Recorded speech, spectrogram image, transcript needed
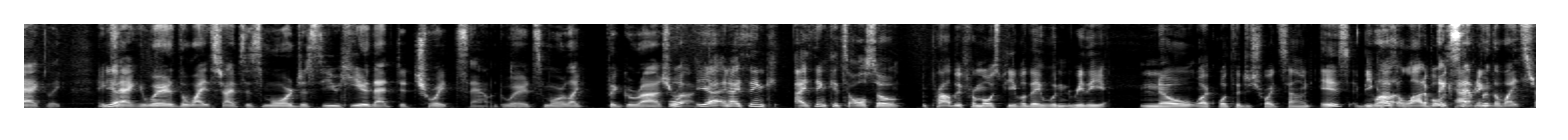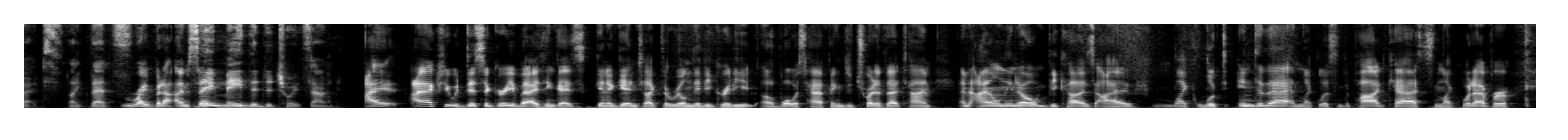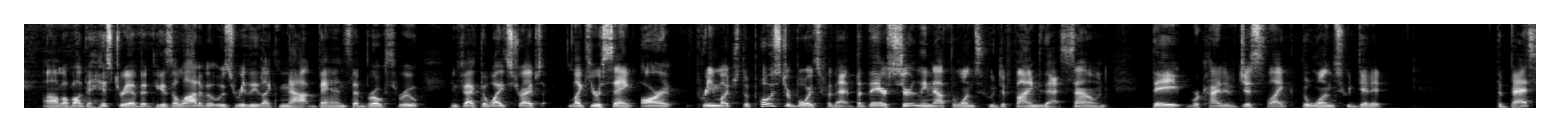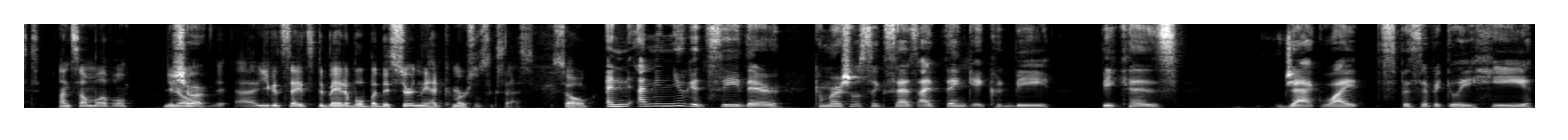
Exactly. Exactly. Where the White Stripes it's more just you hear that Detroit sound where it's more like the garage Well, rock. yeah, and I think I think it's also probably for most people they wouldn't really know like what the Detroit sound is because a lot of what was except happening for the White Stripes. Like that's right. But I'm they saying made the Detroit sound. I I actually would disagree, but I think that's gonna get into like the real nitty gritty of what was happening in Detroit at that time, and I only know because I've like looked into that and like listened to podcasts and like whatever um, about the history of it because a lot of it was really like not bands that broke through. In fact, the White Stripes, like you were saying, are pretty much the poster boys for that, but they are certainly not the ones who defined that sound. They were kind of just like the ones who did it the best on some level. You know, Sure. uh, you could say it's debatable, but they certainly had commercial success. So And I mean, you could see their commercial success. I think it could be because Jack White specifically, he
